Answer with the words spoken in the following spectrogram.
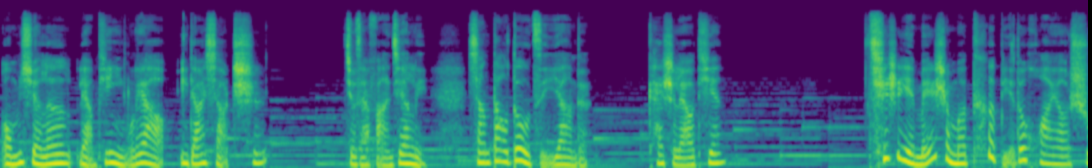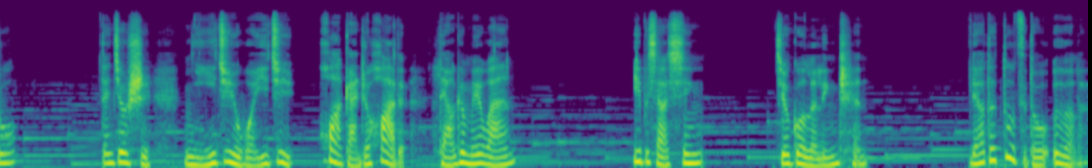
我们选了两瓶饮料，一点小吃，就在房间里像倒豆子一样的开始聊天。其实也没什么特别的话要说。但就是你一句我一句，话赶着话的聊个没完。一不小心，就过了凌晨，聊得肚子都饿了，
